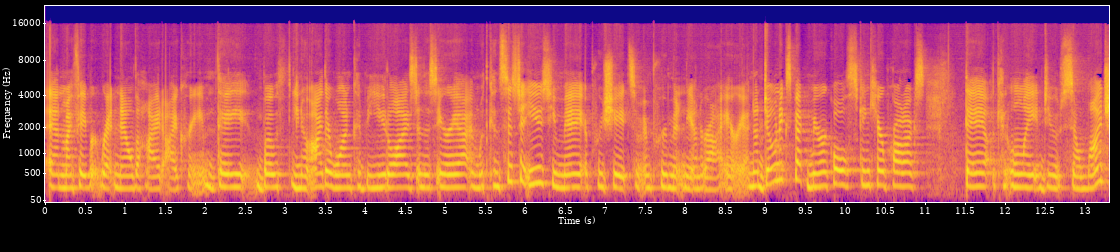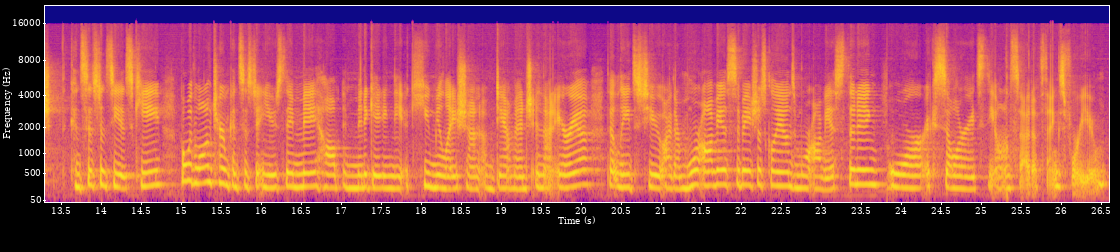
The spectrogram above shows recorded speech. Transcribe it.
and my favorite retinaldehyde eye cream. They both, you know, either one could be utilized in this area and with consistent use you may appreciate some improvement in the under eye area. Now don't expect miracle skincare products they can only do so much. Consistency is key, but with long-term consistent use, they may help in mitigating the accumulation of damage in that area that leads to either more obvious sebaceous glands, more obvious thinning, or accelerates the onset of things for you.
